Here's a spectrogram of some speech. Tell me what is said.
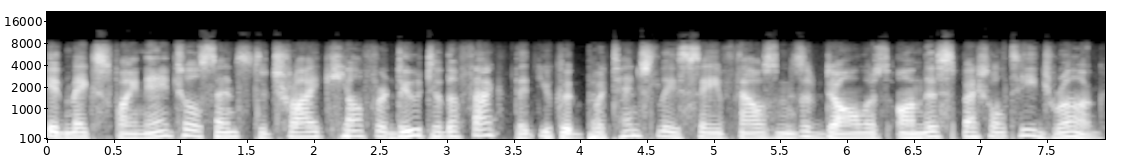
It makes financial sense to try Kelfer due to the fact that you could potentially save thousands of dollars on this specialty drug,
